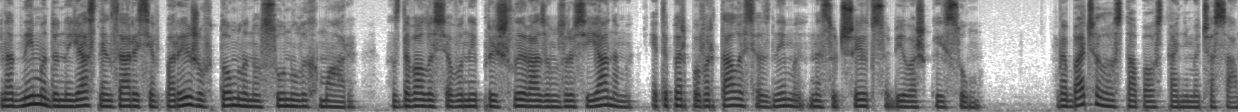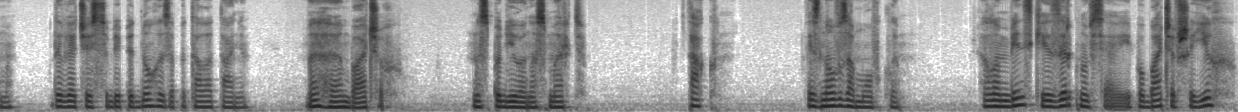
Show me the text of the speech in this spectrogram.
Над ними до неясних зарисів Парижу втомлено сунули хмари. Здавалося, вони прийшли разом з росіянами і тепер поверталися з ними, несучи в собі важкий сум. Ви бачили Остапа останніми часами? Дивлячись собі під ноги, запитала Таня. Еге, бачив. Несподівана смерть. Так, і знов замовкли. Гломбінський зиркнувся і, побачивши їх,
